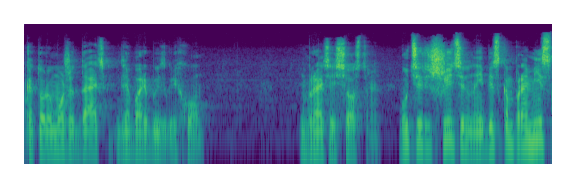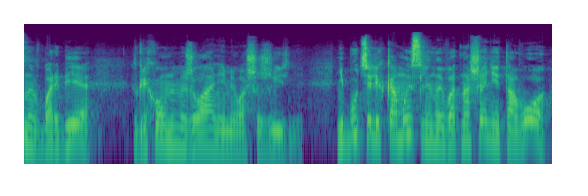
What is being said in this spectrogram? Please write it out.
который может дать для борьбы с грехом. Братья и сестры, будьте решительны и бескомпромиссны в борьбе с греховными желаниями вашей жизни. Не будьте легкомысленны в отношении того,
